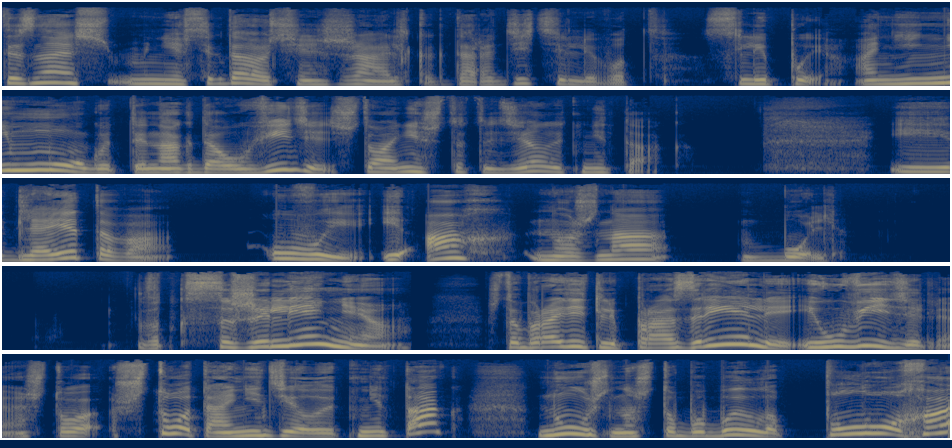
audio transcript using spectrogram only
Ты знаешь, мне всегда очень жаль, когда родители вот слепы. Они не могут иногда увидеть, что они что-то делают не так. И для этого, увы и ах, нужна боль. Вот, к сожалению, чтобы родители прозрели и увидели, что что-то они делают не так, нужно, чтобы было плохо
